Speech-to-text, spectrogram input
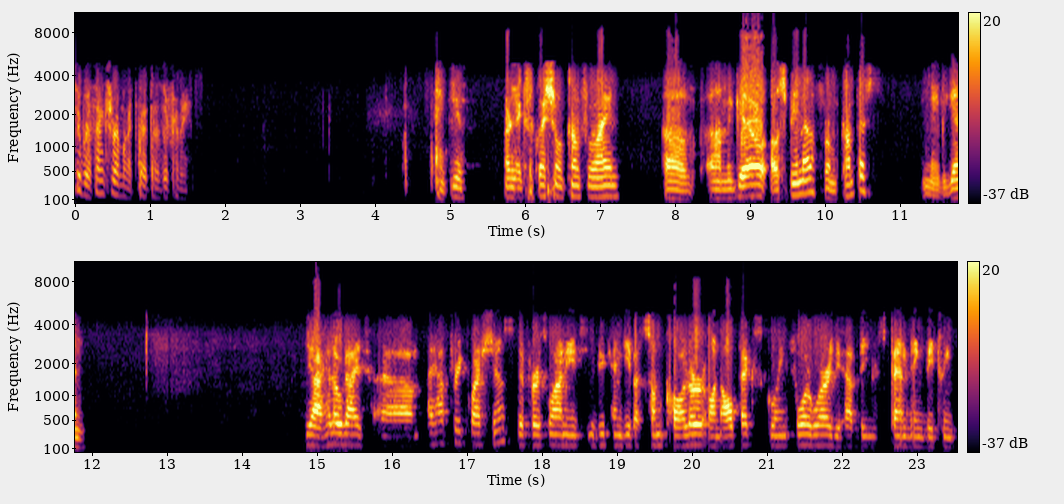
Super. Thanks very much. That does it for me. Thank you. Our next question will come from the line of uh, Miguel Ospina from Compass. You may begin. Yeah. Hello, guys. Um, I have three questions. The first one is if you can give us some color on OpEx going forward. You have been spending between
